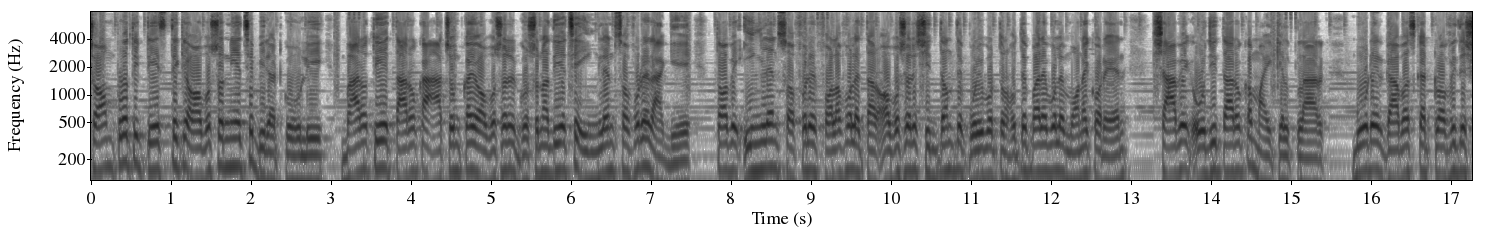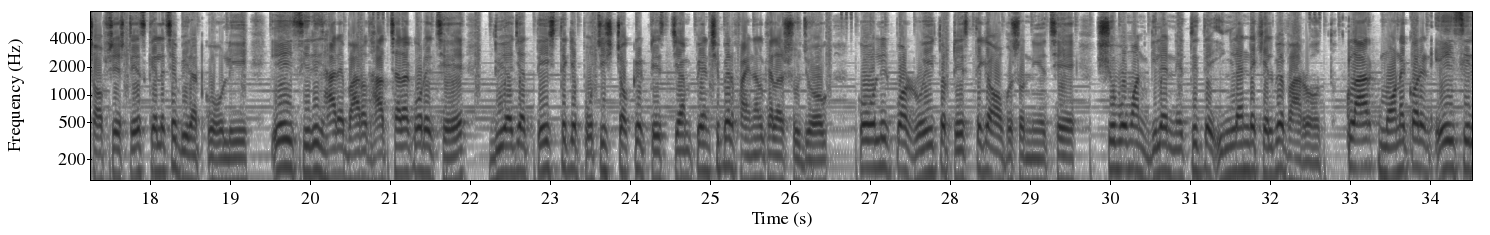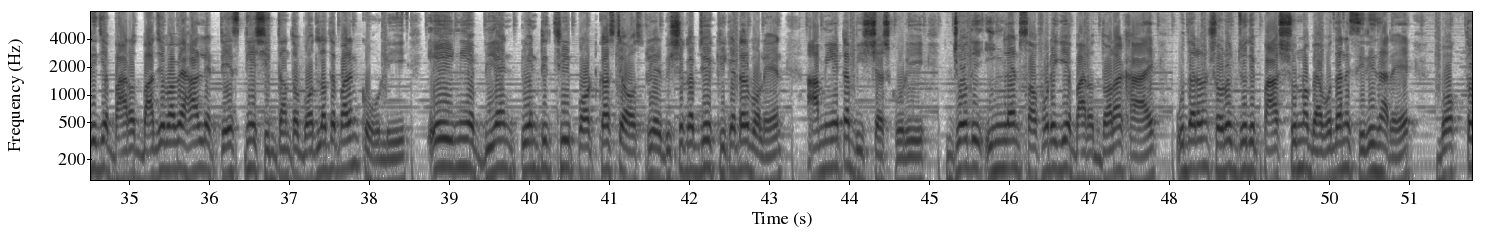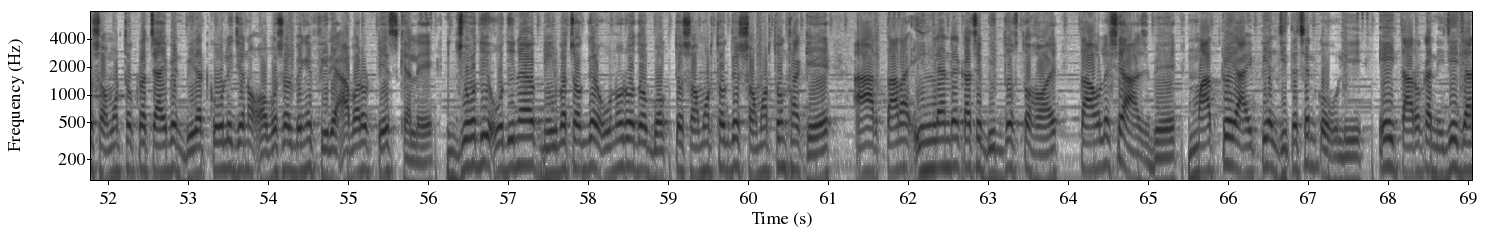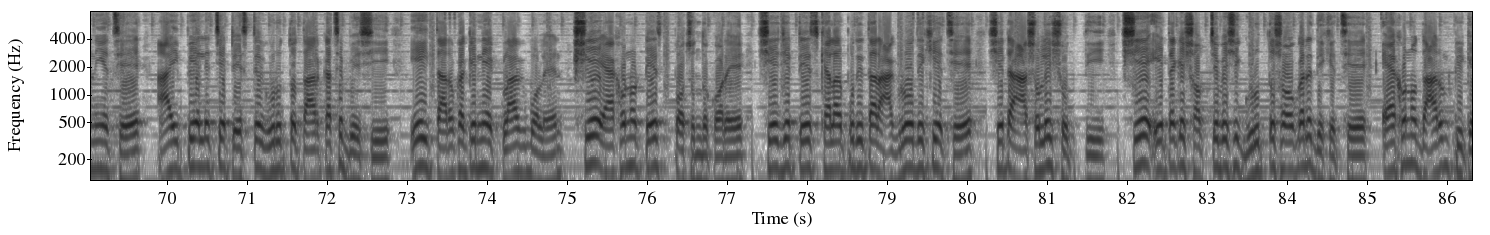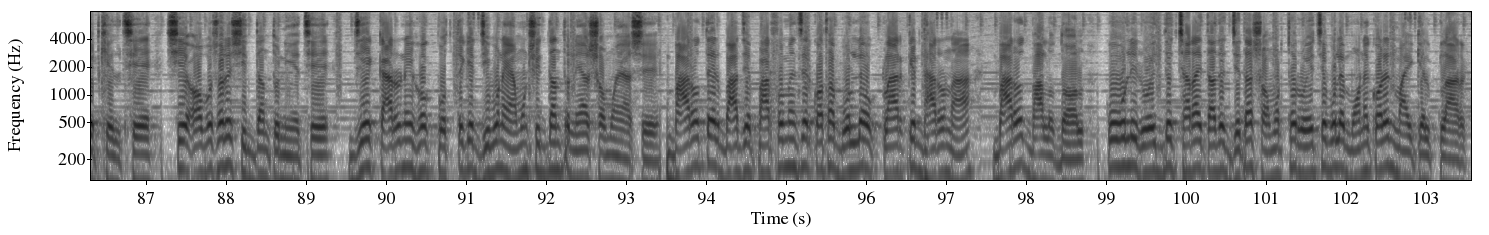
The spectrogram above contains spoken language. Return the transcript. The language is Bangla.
সম্প্রতি টেস্ট থেকে অবসর নিয়েছে বিরাট কোহলি। ভারতীয় তারকা আচমকায় অবসরের ঘোষণা দিয়েছে ইংল্যান্ড সফরের আগে। তবে ইংল্যান্ড সফরের ফলাফলে তার অবসরের সিদ্ধান্তে পরিবর্তন হতে পারে বলে মনে করেন সাবেক অজি তারকা মাইকেল ক্লার্ক। বোর্ডের গাভাস্কার ট্রফিতে সবশেষ টেস্ট খেলেছে বিরাট কোহলি। এই সিরিজ হারে ভারত হাতছাড়া করেছে দুই হাজার তেইশ থেকে পঁচিশ চক্রের টেস্ট চ্যাম্পিয়নশিপের ফাইনাল খেলার সুযোগ। কোহলির পর রোহিত টেস্ট থেকে অবসর নিয়েছে। শুভমান গিলের নেতৃত্বে ইংল্যান্ডে খেলবে ভারত। ক্লার্ক মনে করেন এই সিরিজে ভারত বাজেভাবে হারলে টেস্ট নিয়ে সিদ্ধান্ত বদলাতে পারেন কোহলি। এই নিয়ে বিহাইন্ড টোয়েন্টি থ্রি পডকাস্টে অস্ট্রেলিয়ার বিশ্বকাপ জয়ী ক্রিকেটার বলেন, আমি এটা বিশ্বাস করি। যদি ইংল্যান্ড সফরে গিয়ে ভারত ধরা খায়, উদাহরণস্বরূপ যদি পাঁচ শূন্য ব্যবধানে সিরিজ হারে ভক্ত সমর্থকরা চাইবেন বিরাট কোহলি যেন অবসর ভেঙে ফিরে আবারও টেস্ট খেলে। যদি অধিনায়ক নির্বাচকদের অনুরোধ ও ভক্ত সমর্থকদের সমর্থন থাকে আর তারা ইংল্যান্ডের কাছে বিধ্বস্ত হয়, তাহলে সে আসবে। মাত্রই আইপিএল জিতেছেন কোহলি। এই তারকা নিজেই জানিয়েছে, আইপিএল এর চেয়ে টেস্টের গুরুত্ব তার কাছে বেশি। এই তারকাকে নিয়ে ক্লার্ক বলেন, সে এখনও টেস্ট পছন্দ করে। সে যে টেস্ট খেলার প্রতি তার আগ্রহ দেখিয়েছে, সেটা আসলেই সত্যি। সে এটাকে সবচেয়ে বেশি গুরুত্ব সহকারে দেখেছে। এখনও দারুণ ক্রিকেট খেলছে। সে অবসরের সিদ্ধান্ত নিয়েছে। যে কারণেই হোক প্রত্যেকের জীবনে এমন সিদ্ধান্ত নেয়ার সময় আসে। ভারতের বাজে পারফরমেন্সের কথা বললেও ক্লার্কের ধারণা, ভারত ভালো দল। কোহলি রোহিতদের ছাড়াই তাদের জেতার সমর্থ রয়েছে বলে মনে করেন মাইকেল ক্লার্ক।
